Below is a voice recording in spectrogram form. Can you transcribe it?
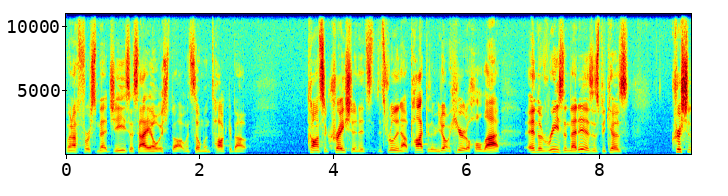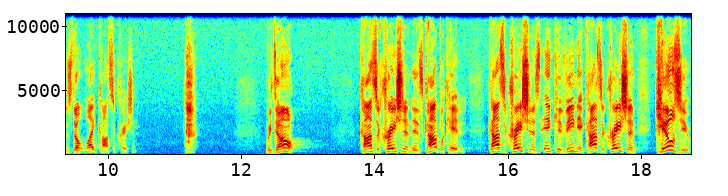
when I first met Jesus, I always thought when someone talked about consecration, it's, it's really not popular. You don't hear it a whole lot. And the reason that is, is because Christians don't like consecration. we don't. Consecration is complicated. Consecration is inconvenient. Consecration kills you.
